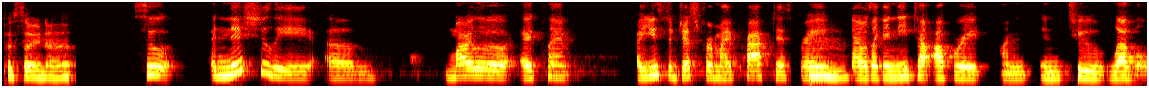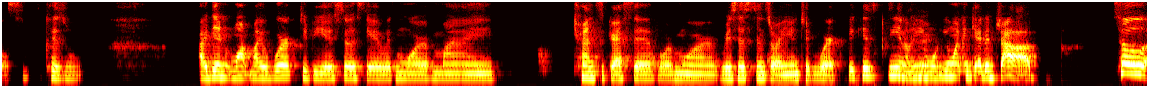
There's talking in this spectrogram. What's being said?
persona? So initially, um, Marlo eggplant I used it just for my practice, right? Mm. I was like, I need to operate on in two levels because I didn't want my work to be associated with more of my transgressive or more resistance oriented work because you know okay. you, you want to get a job. So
